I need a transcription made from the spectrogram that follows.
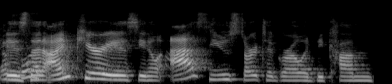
of is course. that i'm curious you know as you start to grow and become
